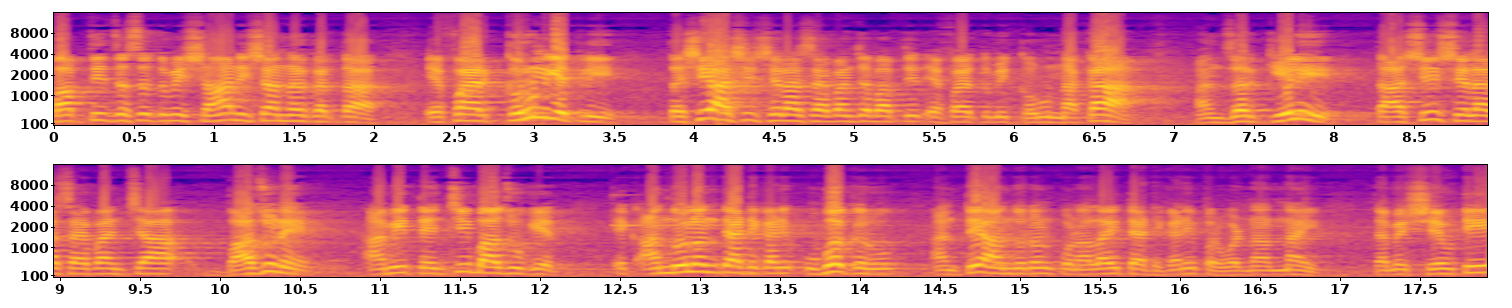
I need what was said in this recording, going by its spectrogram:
बाबतीत जसं तुम्ही शहानिशा न करता एफ आय आर करून घेतली तशी आशिष शेलार साहेबांच्या बाबतीत एफ आय आर तुम्ही करू नका. आणि जर केली तर आशिष शेलार साहेबांच्या बाजूने आम्ही त्यांची बाजू घेत एक आंदोलन त्या ठिकाणी उभं करू आणि ते आंदोलन कोणालाही त्या ठिकाणी परवडणार नाही. त्यामुळे शेवटी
